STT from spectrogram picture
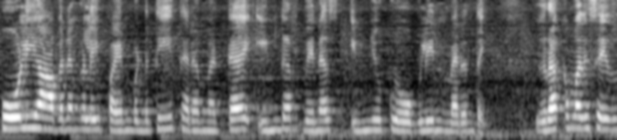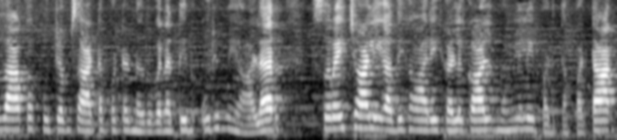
போலி ஆவணங்களை பயன்படுத்தி திறமட்ட இன்டர்வெனஸ் இம்யூக்ளோபுலின் மருந்தை இறக்குமதி செய்ததாக குற்றம் சாட்டப்பட்ட நிறுவனத்தின் உரிமையாளர் சிறைச்சாலை அதிகாரிகளுக்கால் முன்னிலைப்படுத்தப்பட்டார்.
